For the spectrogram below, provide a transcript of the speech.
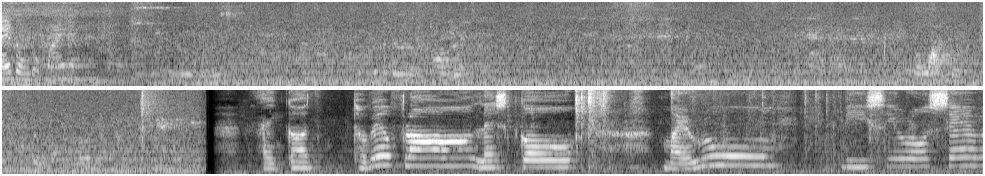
มดงดอกไม้เนี่ย I got 12 floor let's go. My room B07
